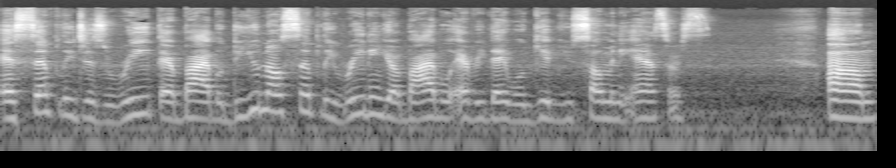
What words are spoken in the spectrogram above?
and simply just read their Bible. Do you know simply reading your Bible every day will give you so many answers? Um,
